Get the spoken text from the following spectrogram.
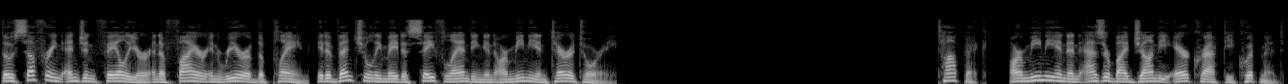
Though suffering engine failure and a fire in rear of the plane, it eventually made a safe landing in Armenian territory. Armenian and Azerbaijani aircraft equipment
